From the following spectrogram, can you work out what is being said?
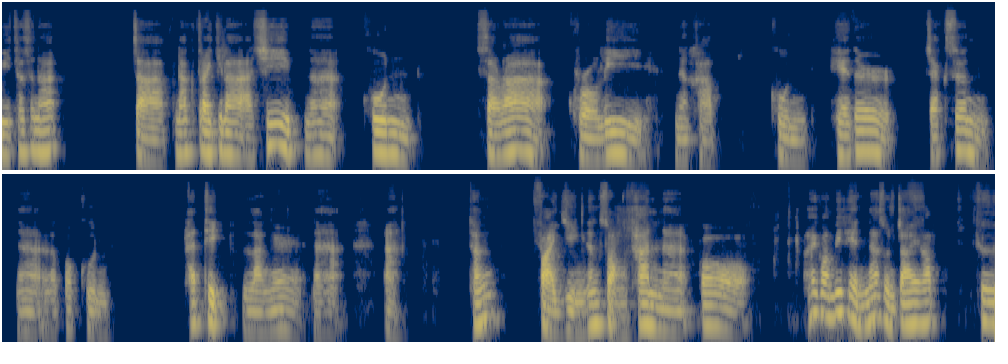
มีทัศนะจากนักไตรกีฬาอาชีพนะฮะ คุณ Sarah Crowley นะครับ คุณเฮเ h อร์แจ็กสันนะฮะ แล้วก็คุณ Patrick Lange นะฮะ อะ ทั้งฝ่ายหญิงทั้งสองท่านนะฮะก็ ให้ความคิดเห็นน่าสนใจครับ คือ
